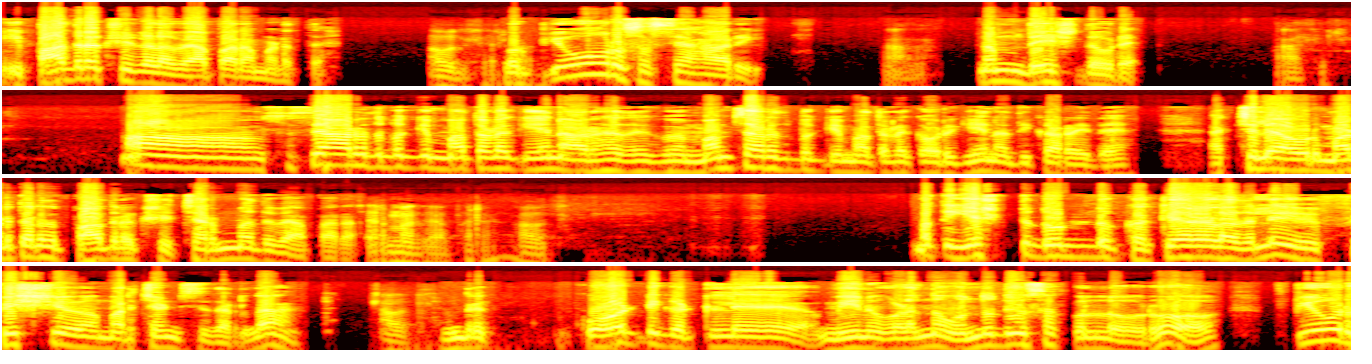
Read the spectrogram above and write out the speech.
ಈ ಪಾದರಕ್ಷಿಗಳ ವ್ಯಾಪಾರ ಮಾಡುತ್ತೆ. ಪ್ಯೂರ್ ಸಸ್ಯಾಹಾರಿ ನಮ್ ದೇಶದವ್ರೆ. ಆ ಸಸ್ಯಾಹಾರದ ಬಗ್ಗೆ ಮಾತಾಡಕ್ ಏನ್ ಅರ್ಹತೆ ಮಾಂಸಾಹಾರದ ಬಗ್ಗೆ ಮಾತಾಡಕ್ ಅವ್ರಿಗೆ ಏನ್ ಅಧಿಕಾರ ಇದೆ? ಆಕ್ಚುಲಿ ಅವ್ರು ಮಾಡ್ತಾ ಇರೋದು ಪಾದರಕ್ಷೆ ಚರ್ಮದ ವ್ಯಾಪಾರ. ಚರ್ಮದ ವ್ಯಾಪಾರ ಹೌದು ಮತ್ತೆ ಎಷ್ಟು ದೊಡ್ಡ ಕೇರಳದಲ್ಲಿ ಫಿಶ್ ಮರ್ಚೆಂಟ್ಸ್ ಇದಾರಲ್ಲ? ಅಂದ್ರೆ ಕೋಟಿಗಟ್ಟಲೆ ಮೀನುಗಳನ್ನ ಒಂದು ದಿವಸ ಕೊಲ್ಲೋರು ಪ್ಯೂರ್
